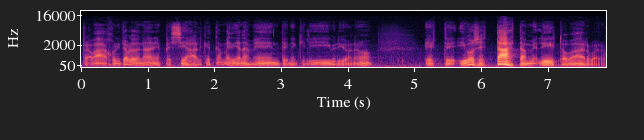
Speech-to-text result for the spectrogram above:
trabajo, ni te hablo de nada en especial, que está medianamente en equilibrio, ¿no? Este, y vos estás también, listo, bárbaro.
